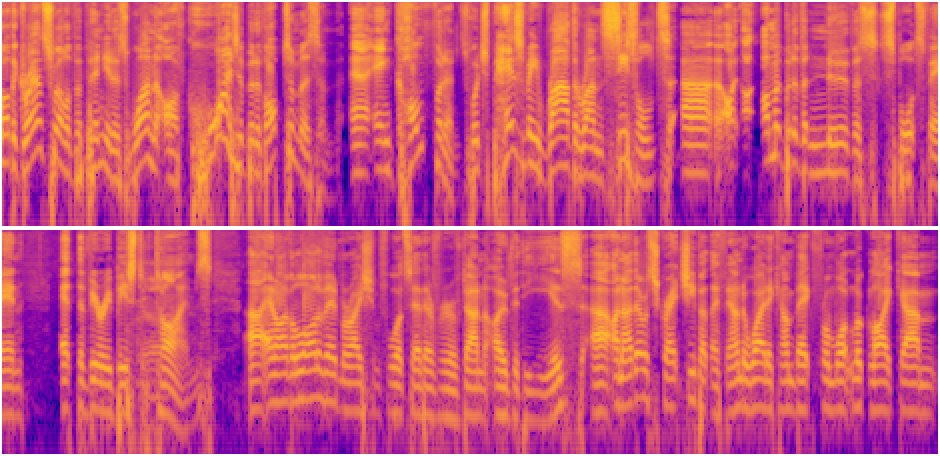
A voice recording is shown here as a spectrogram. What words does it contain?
Well, the groundswell of opinion is one of quite a bit of optimism uh, and confidence, which has me rather unsettled. Uh, I, am a bit of a nervous sports fan at the very best of times. Uh, and I have a lot of admiration for what South Africa have done over the years. Uh, I know they were scratchy, but they found a way to come back from what looked like um,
